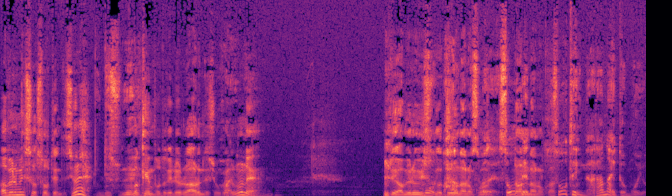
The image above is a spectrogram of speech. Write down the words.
アベノミクスが争点ですよね。ですねまあ憲法とかいろいろあるんでしょうけれどもね。で、アベノミクスがどうなのか何なのか。争点にならないと思うよ。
